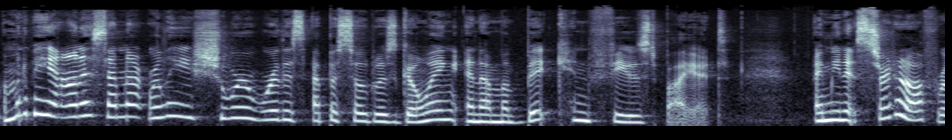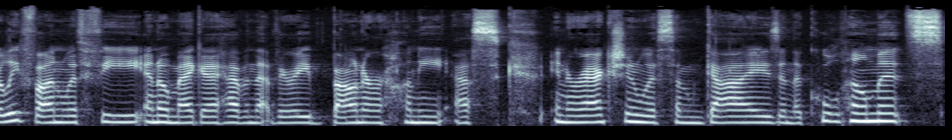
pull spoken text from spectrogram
I'm going to be honest, I'm not really sure where this episode was going, and I'm a bit confused by it. I mean, it started off really fun with Phee and Omega having that very Bounty Honey esque interaction with some guys in the cool helmets.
